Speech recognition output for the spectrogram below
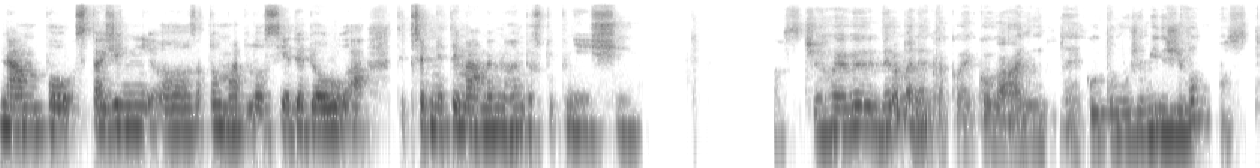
nám po stažení a, za to madlo sjede dolů a ty předměty máme mnohem dostupnější. A z čeho je vyrobené takové kování? A jakou to může mít životnost?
